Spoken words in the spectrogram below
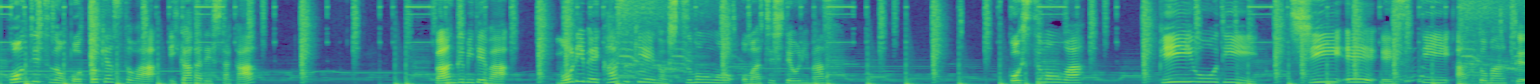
本日のポッドキャストはいかがでしたか？番組では森部和樹への質問をお待ちしております。ご質問は podcast アットマーク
